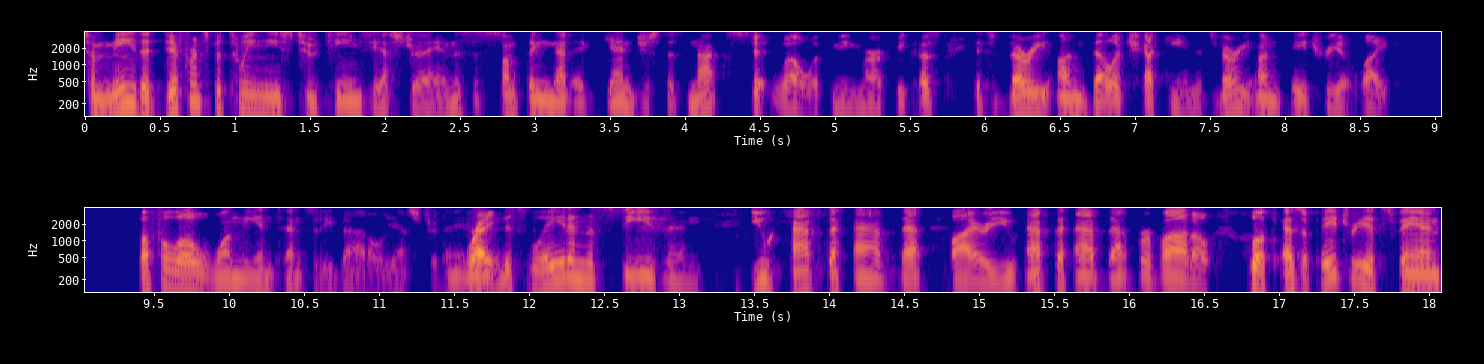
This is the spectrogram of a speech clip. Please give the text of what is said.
to me, the difference between these two teams yesterday, and this is something that again just does not sit well with me, Murph, because it's very un-Belichickian, it's very unpatriot-like. Buffalo won the intensity battle yesterday. Right. And this late in the season, you have to have that fire. You have to have that bravado. Look, as a Patriots fan,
